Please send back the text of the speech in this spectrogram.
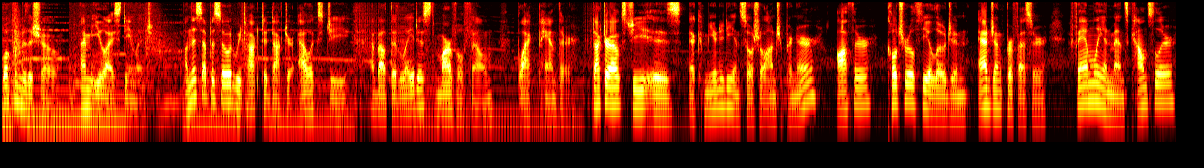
Welcome to the show. I'm Eli Steenledge. On this episode, we talked to Dr. Alex Gee about the latest Marvel film, Black Panther. Dr. Alex Gee is a community and social entrepreneur, author, cultural theologian, adjunct professor, family and men's counselor,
